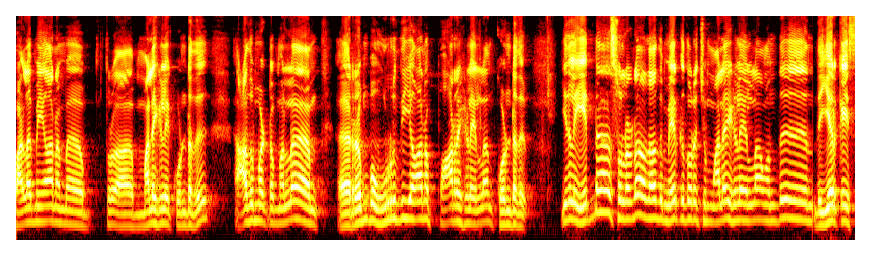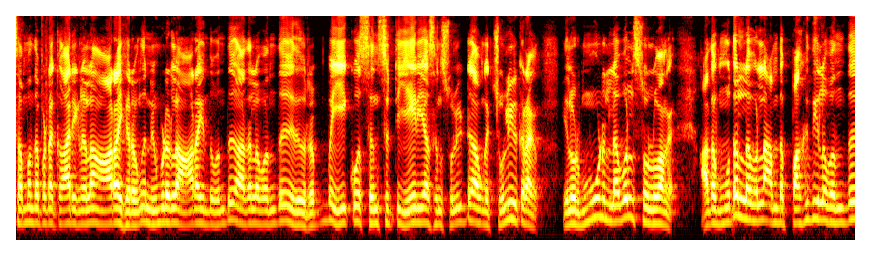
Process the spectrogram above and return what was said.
பழமையான மலைகளை கொண்டது. அது மட்டுமல்ல ரொம்ப உறுதியான பாறைகளை எல்லாம் கொண்டது. இதில் என்ன சொல்லணும் அதாவது மேற்கு தொடர்ச்சி மலைகளை எல்லாம் வந்து இந்த இயற்கை சம்மந்தப்பட்ட காரியங்கள் எல்லாம் ஆராய்கிறவங்க நிபுணர்கள்லாம் ஆராய்ந்து வந்து அதில் வந்து இது ரொம்ப ஈகோ சென்சிட்டிவ் ஏரியாஸ்ன்னு சொல்லிட்டு அவங்க சொல்லியிருக்கிறாங்க. இதில் ஒரு மூணு லெவல் சொல்லுவாங்க. அதை முதல் லெவலில் அந்த பகுதியில் வந்து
